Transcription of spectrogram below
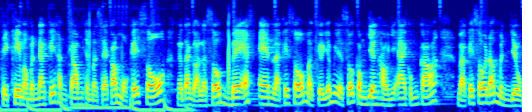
Thì khi mà mình đăng ký thành công thì mình sẽ có một cái số người ta gọi là số BSN là cái số mà kiểu giống như là số công dân hầu như ai cũng có. Và cái số đó mình dùng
